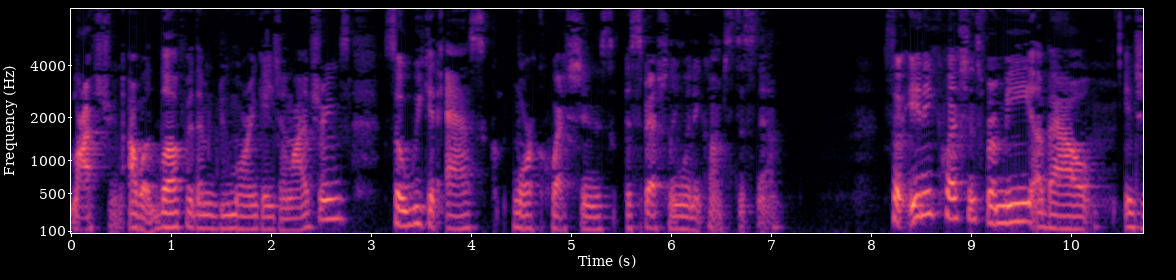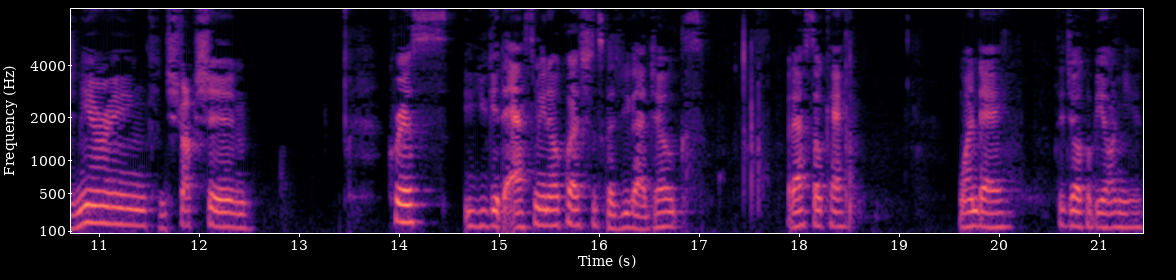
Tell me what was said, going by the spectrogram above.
live stream. I would love for them to do more engaging live streams so we could ask more questions, especially when it comes to STEM. So, any questions for me about engineering, construction? Chris, you get to ask me no questions because you got jokes, but that's okay. One day, the joke will be on you.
